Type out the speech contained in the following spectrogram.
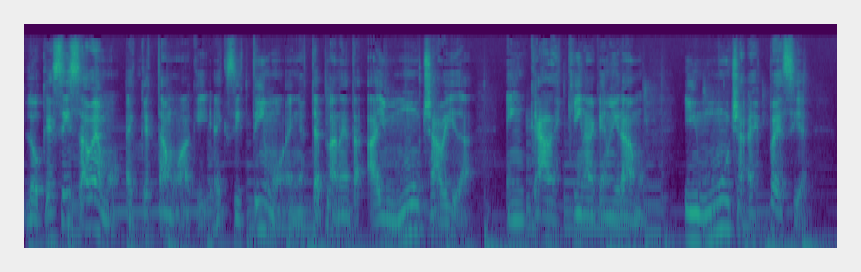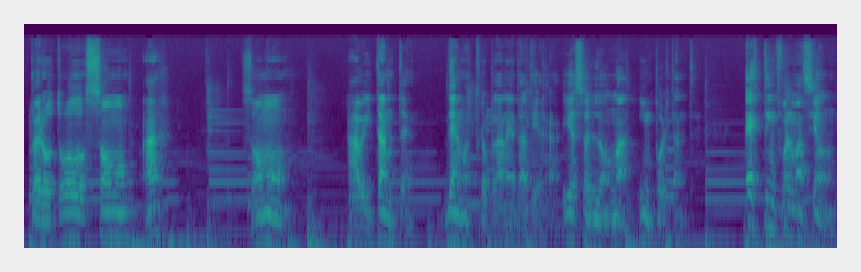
Lo que sí sabemos es que estamos aquí, existimos en este planeta, hay mucha vida en cada esquina que miramos y muchas especies, pero todos somos, ah, somos habitantes de nuestro planeta Tierra y eso es lo más importante. Esta información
